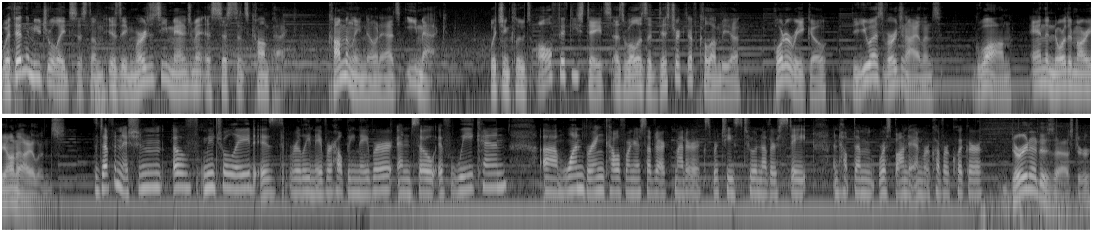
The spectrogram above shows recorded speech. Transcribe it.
Within the mutual aid system is the Emergency Management Assistance Compact, commonly known as EMAC, which includes all 50 states as well as the District of Columbia, Puerto Rico, the U.S. Virgin Islands, Guam, and the Northern Mariana Islands. The definition of mutual aid is really neighbor helping neighbor, and so if we can, um, one, bring California subject matter expertise to another state and help them respond and recover quicker. During a disaster,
